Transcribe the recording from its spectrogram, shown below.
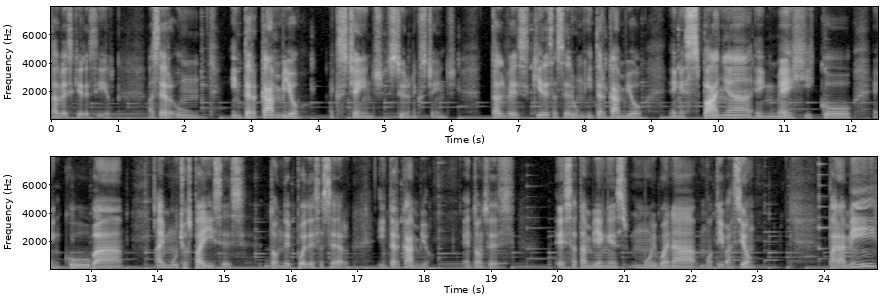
Tal vez quieres ir a hacer un intercambio, exchange, student exchange. Tal vez quieres hacer un intercambio en España, en México, en Cuba. Hay muchos países donde puedes hacer intercambio. Entonces, esa también es muy buena motivación. Para mí,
